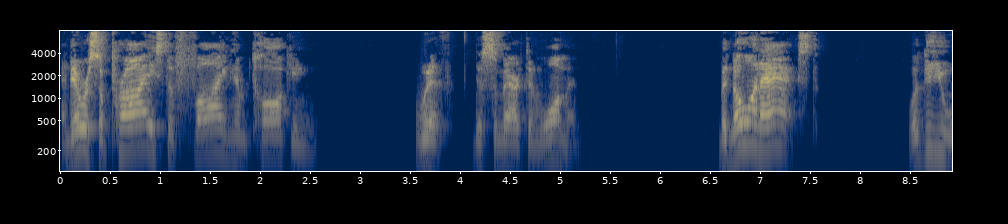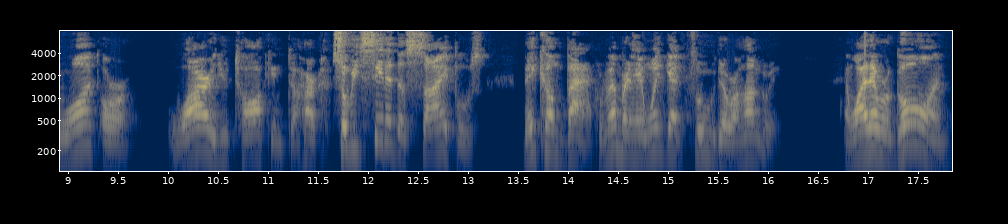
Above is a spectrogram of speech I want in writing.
And they were surprised to find him talking with the Samaritan woman. But no one asked, What do you want? or Why are you talking to her? So we see the disciples, they come back. Remember, they went get food, they were hungry. And while they were gone,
